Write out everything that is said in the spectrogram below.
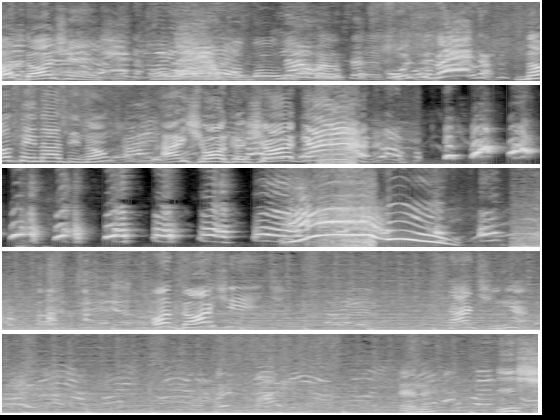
Ô, dó, gente. Não tem nada, não? Ai, joga, joga! Tadinha. É, né? Ixi.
